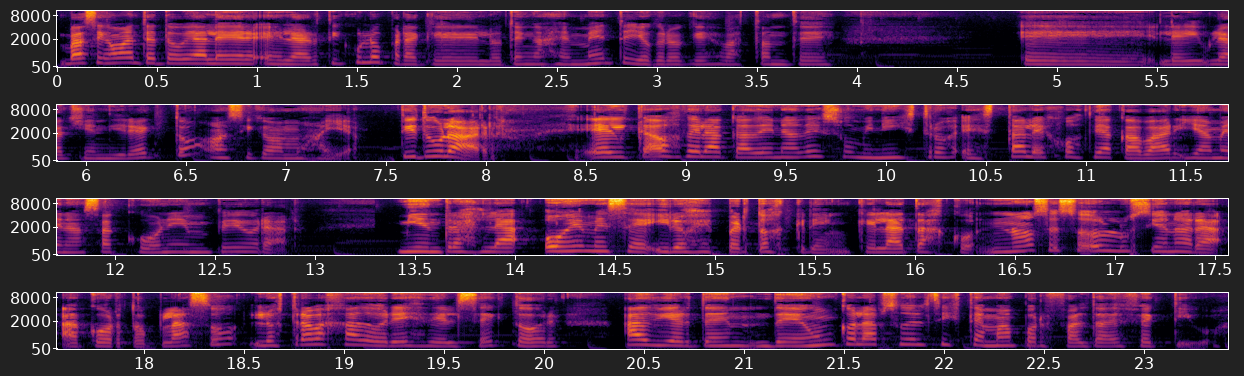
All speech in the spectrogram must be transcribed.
básicamente te voy a leer el artículo para que lo tengas en mente, yo creo que es bastante eh, leíble aquí en directo, así que vamos allá. Titular, el caos de la cadena de suministros está lejos de acabar y amenaza con empeorar. Mientras la OMC y los expertos creen que el atasco no se solucionará a corto plazo, los trabajadores del sector advierten de un colapso del sistema por falta de efectivos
